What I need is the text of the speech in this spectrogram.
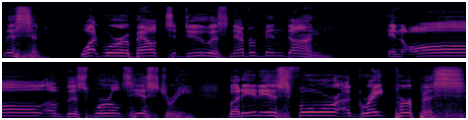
listen, what we're about to do has never been done in all of this world's history, but it is for a great purpose.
